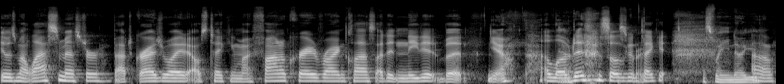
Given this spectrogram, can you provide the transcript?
it was my last semester, about to graduate. I was taking my final creative writing class. I didn't need it, but, you know, I loved it, so I was going to take it. That's when you know you.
